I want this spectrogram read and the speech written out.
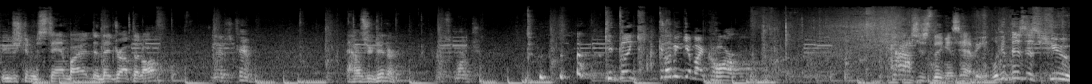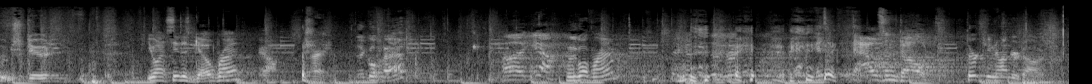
You're just gonna stand by it? Did they drop that off? Yes, Tim. How's your dinner? It's lunch. Get, like, let me get my car. Gosh, this thing is heavy. Look at this, is huge, dude. You wanna see this go, Brian? Yeah. All right. Did it go fast? Uh, yeah. Does it go up It's it's $1,000. $1,300.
